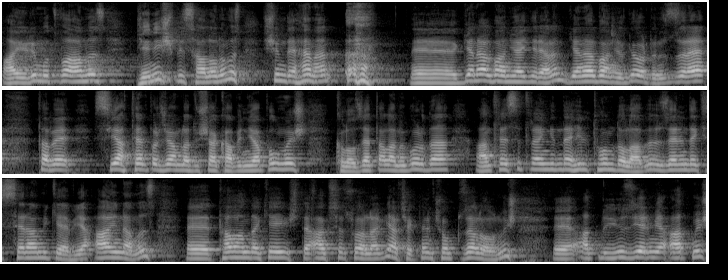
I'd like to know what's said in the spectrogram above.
ayrı mutfağımız, geniş bir salonumuz. Şimdi hemen genel banyoya girelim. Genel banyo gördüğünüz üzere tabi siyah temper camla duşakabin yapılmış. Klozet alanı burada. Antresit renginde Hilton dolabı. Üzerindeki seramik evye, aynamız. e, tavandaki işte aksesuarlar gerçekten çok güzel olmuş. E, 120-60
